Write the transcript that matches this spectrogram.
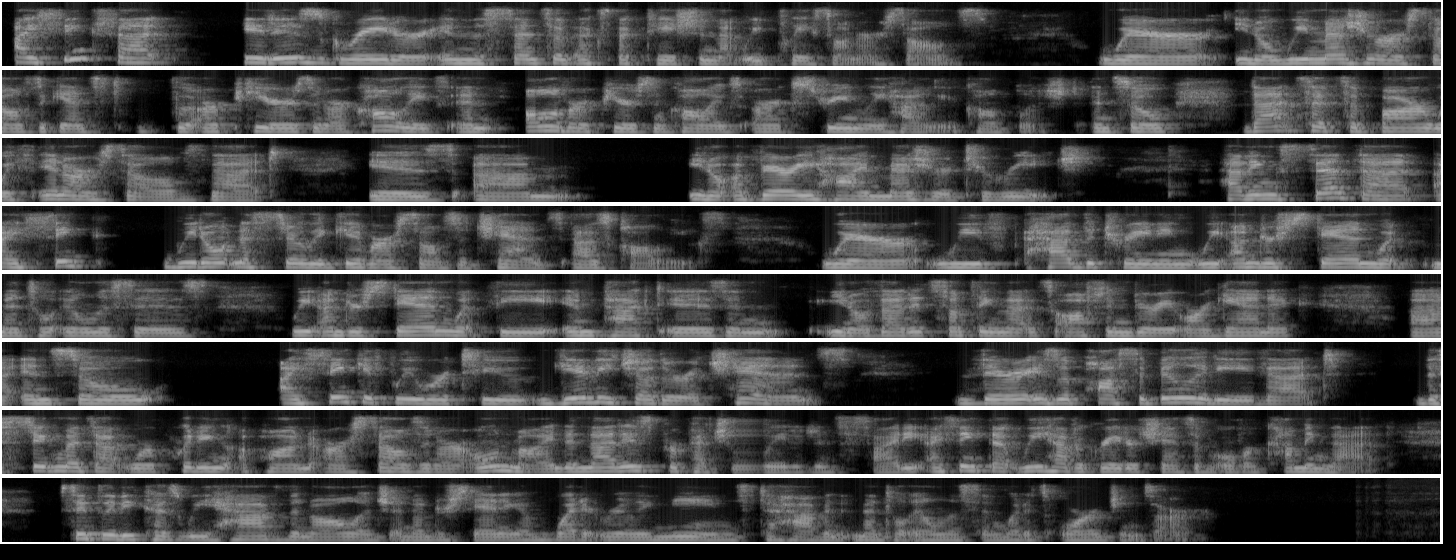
I think that it is greater in the sense of expectation that we place on ourselves where you know we measure ourselves against the, our peers and our colleagues and all of our peers and colleagues are extremely highly accomplished. And so that sets a bar within ourselves that is um, you know a very high measure to reach. Having said that i think we don't necessarily give ourselves a chance as colleagues where we've had the training we understand what mental illness is we understand what the impact is and you know that it's something that's often very organic. Uh, and so i think if we were to give each other a chance there is a possibility that the stigma that we're putting upon ourselves in our own mind and that is perpetuated in society i think that we have a greater chance of overcoming that simply because we have the knowledge and understanding of what it really means to have a mental illness and what its origins are.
